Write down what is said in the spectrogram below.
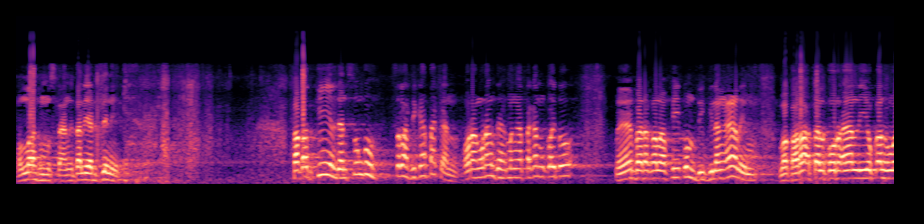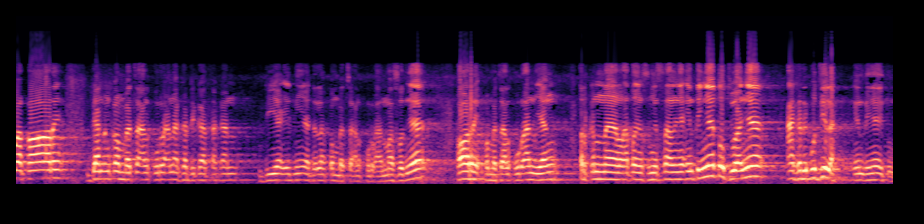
Allahu musta'an. Kita lihat di sini. Faqad qil dan sungguh telah dikatakan, orang-orang sudah mengatakan engkau itu eh, barakallahu fikum dibilang alim, wa qara'tal Qur'an liyuqal huwa qari' dan engkau membaca Al-Qur'an agar dikatakan dia ini adalah pembaca Al-Qur'an. Maksudnya qari' pembaca Al-Qur'an yang terkenal atau yang semisalnya. Intinya tujuannya agar dipujilah, intinya itu.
